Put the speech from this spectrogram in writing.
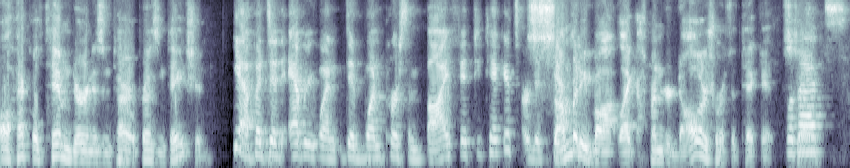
I'll heckle Tim during his entire presentation. Yeah, but did everyone, did one person buy 50 tickets or did 50 Somebody bought like $100 worth of tickets. Well, so that's,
